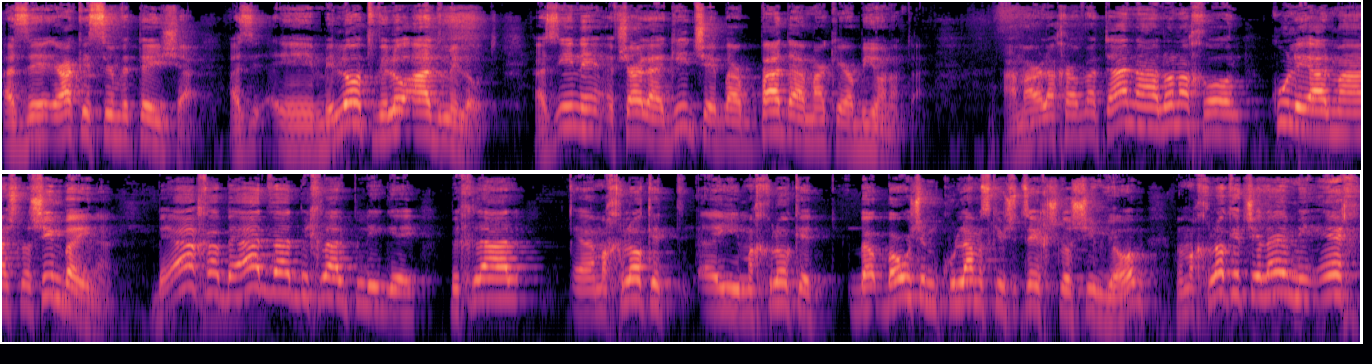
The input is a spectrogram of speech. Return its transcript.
אז זה רק עשרים ותשע. אז מלות ולא עד מלות. אז הנה אפשר להגיד שבר פדה אמר כרבי יונתן. אמר לך רב מתנה, לא נכון, כולי עלמא שלושים בעינן. באחה בעד ועד בכלל פליגי. בכלל המחלוקת היא מחלוקת, ברור שהם כולם מסכימים שצריך שלושים יום, והמחלוקת שלהם היא איך,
